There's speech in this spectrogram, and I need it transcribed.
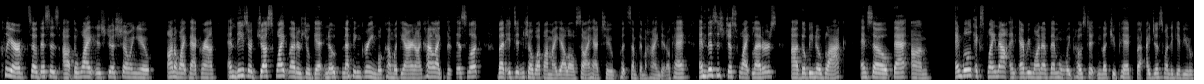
clear. So this is, uh, the white is just showing you on a white background. And these are just white letters you'll get. No, nothing green will come with the iron on, kind of like this look, but it didn't show up on my yellow. So I had to put something behind it. Okay. And this is just white letters. Uh, there'll be no black. And so that, um, and we'll explain that in every one of them when we post it and let you pick. But I just wanted to give you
